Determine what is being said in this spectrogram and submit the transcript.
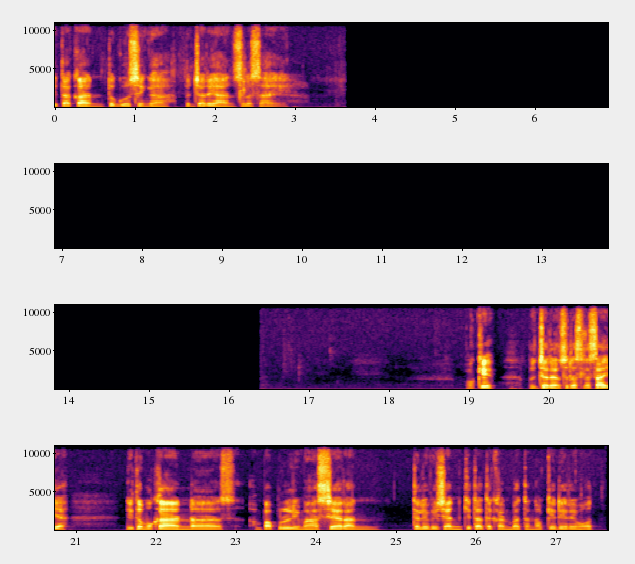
kita akan tunggu sehingga pencarian selesai Oke, pencarian sudah selesai ya. Ditemukan uh, 45 siaran television, kita tekan button OK di remote.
